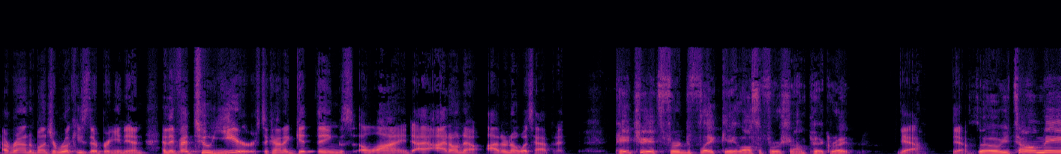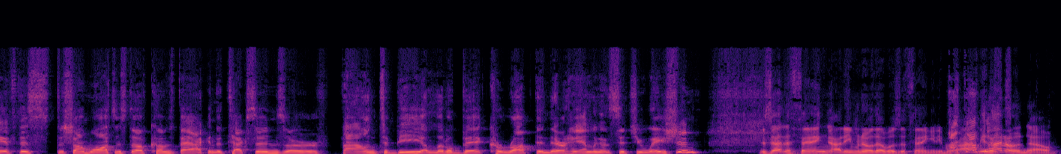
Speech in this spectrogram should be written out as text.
around a bunch of rookies they're bringing in, and they've had two years to kind of get things aligned. I, I don't know. I don't know what's happening. Patriots for Deflategate lost a first round pick, right? Yeah, yeah. So you telling me if this Deshaun Watson stuff comes back and the Texans are found to be a little bit corrupt in their handling of the situation? Is that a thing? I didn't even know that was a thing anymore. I, I mean, I don't know.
